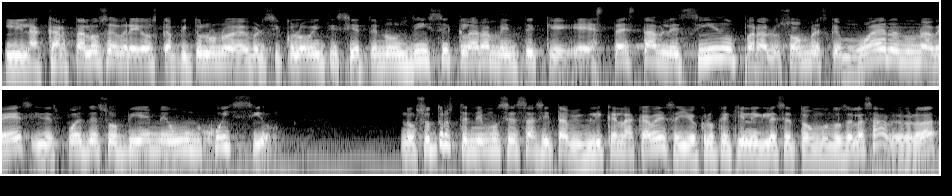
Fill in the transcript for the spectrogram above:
Y la carta a los Hebreos, capítulo 9, versículo 27, nos dice claramente que está establecido para los hombres que mueran una vez y después de eso viene un juicio. Nosotros tenemos esa cita bíblica en la cabeza. Yo creo que aquí en la iglesia todo el mundo se la sabe, ¿verdad?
